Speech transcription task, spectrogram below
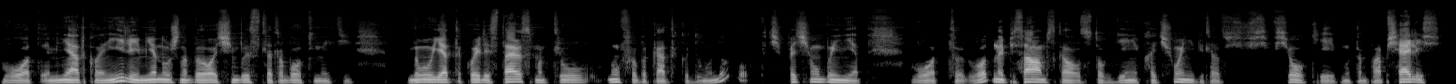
Вот, и меня отклонили, и мне нужно было очень быстро работу найти. Ну, я такой листаю, смотрю, ну, ФБК такой, думаю, ну, почему бы и нет. Вот, вот написал им, сказал, столько денег хочу, они говорят, все окей. Мы там пообщались,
